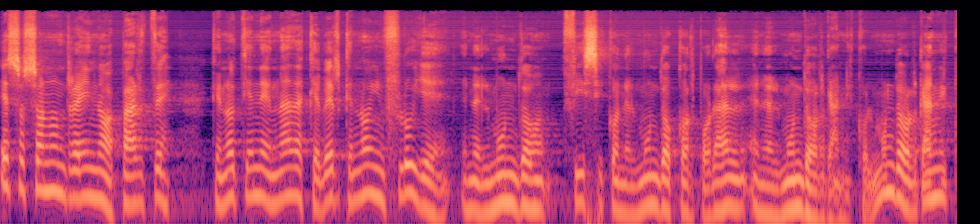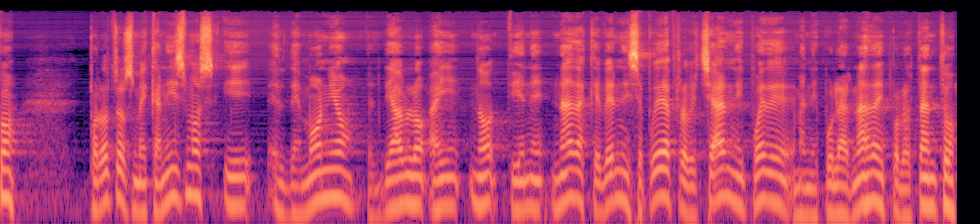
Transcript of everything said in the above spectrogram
esos son un reino aparte que no tiene nada que ver, que no influye en el mundo físico, en el mundo corporal, en el mundo orgánico. El mundo orgánico por otros mecanismos y el demonio, el diablo, ahí no tiene nada que ver, ni se puede aprovechar, ni puede manipular nada y por lo tanto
